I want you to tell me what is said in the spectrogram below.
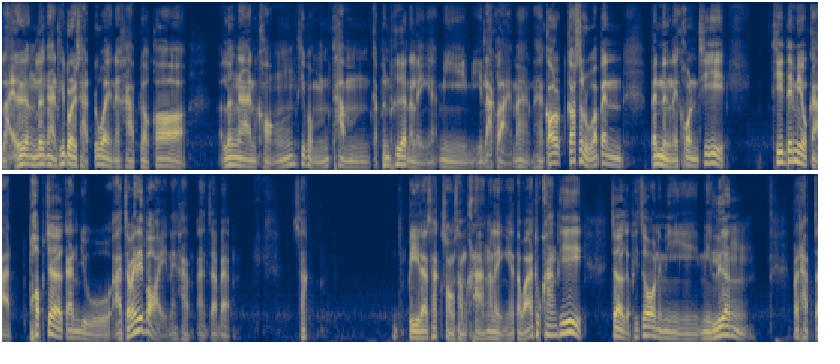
หลายเรื่องเรื่องงานที่บริษัทด้วยนะครับ แล้วก็เเรื่องงานของที่ผมทำกับเพื่อนๆอะไรเงี้ยมีมีหลากหลายมากนะฮะก็ก็สรุปว่าเป็นเป็นหนึ่งในคนที่ที่ได้มีโอกาสพบเจอกันอยู่ อาจจะไม่ได้บ่อยนะครับ อาจจะแบบสักปีละสักสองสาครั้งอะไรเงี้ยแต่ว่าทุกครั้งที่เจอกับพี่โจเนี่ยมีมีเรื่องประทับใจ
